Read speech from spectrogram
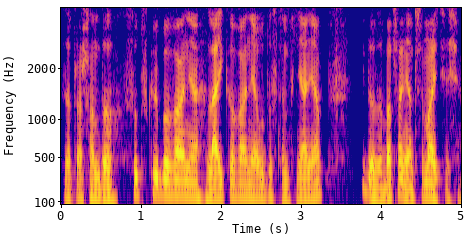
Zapraszam do subskrybowania, lajkowania, udostępniania i do zobaczenia. Trzymajcie się.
